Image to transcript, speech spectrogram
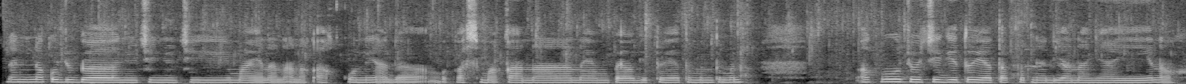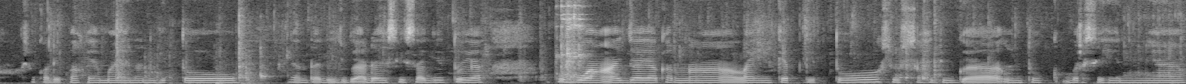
Dan aku juga nyuci-nyuci mainan anak aku nih ada bekas makanan nempel gitu ya teman-teman. Aku cuci gitu ya takutnya dia nanyain oh suka dipakai mainan gitu. Dan tadi juga ada sisa gitu ya aku buang aja ya karena lengket gitu susah juga untuk bersihinnya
